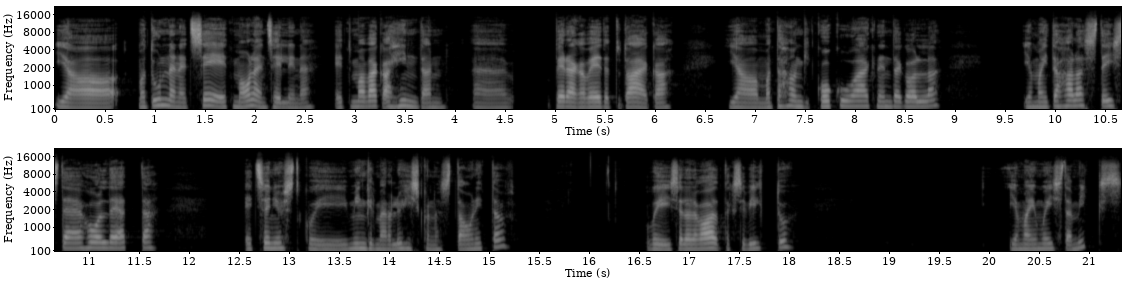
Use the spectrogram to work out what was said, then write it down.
ja ma tunnen, et see, et ma olen selline, et ma väga hindan äh, perega veedetud aega ja ma tahangi kogu aeg nendega olla ja ma ei taha last teiste hoolde jätta, et see on justkui mingil määral ühiskonnas taunitav või sellele vaadatakse viltu ja ma ei mõista, miks.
